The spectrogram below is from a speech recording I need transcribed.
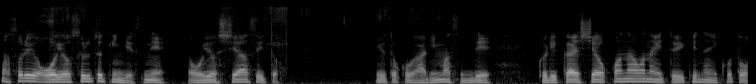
まあ、それを応用する時にですね応用しやすいというとこがありますんで繰り返し行わないといけないこと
